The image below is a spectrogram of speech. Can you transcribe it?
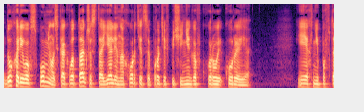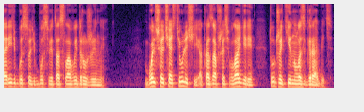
Духареву вспомнилось, как вот так же стояли на Хортице против печенегов Курея. Эх, не повторить бы судьбу Святославой дружины. Большая часть уличей, оказавшись в лагере, тут же кинулась грабить.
